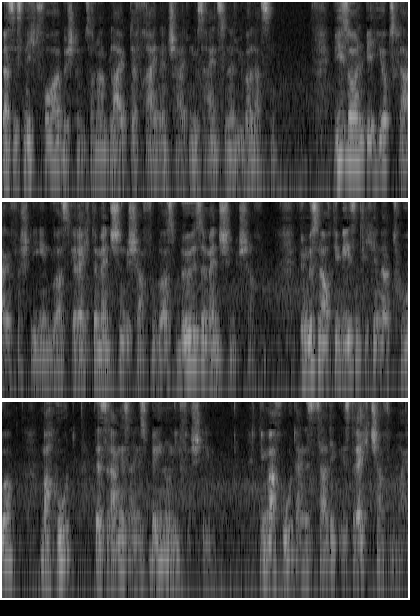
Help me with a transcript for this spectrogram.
Das ist nicht vorher bestimmt, sondern bleibt der freien Entscheidung des Einzelnen überlassen. Wie sollen wir Hiobs Klage verstehen? Du hast gerechte Menschen geschaffen, du hast böse Menschen geschaffen. Wir müssen auch die wesentliche Natur, Mahut, des Ranges eines Benoni verstehen. Die Mahut eines Zadik ist Rechtschaffenheit.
